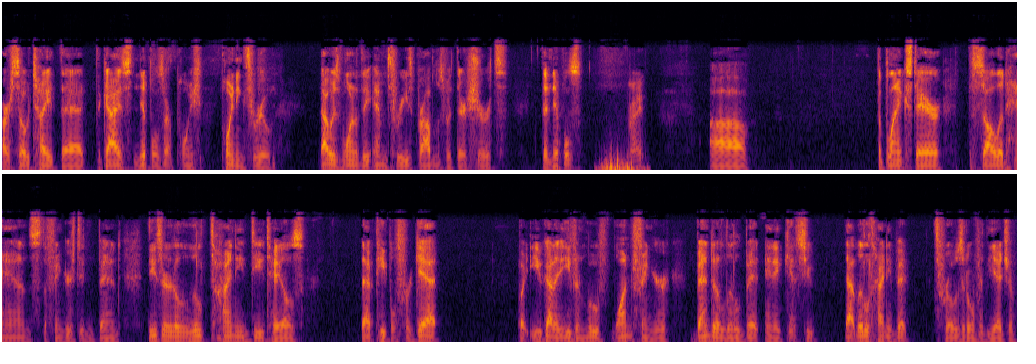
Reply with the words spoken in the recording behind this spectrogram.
are so tight that the guy's nipples are point, pointing through. That was one of the M3's problems with their shirts, the nipples. Right. Uh, the blank stare, the solid hands, the fingers didn't bend. These are the little tiny details that people forget but you got to even move one finger, bend it a little bit, and it gets you that little tiny bit throws it over the edge of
